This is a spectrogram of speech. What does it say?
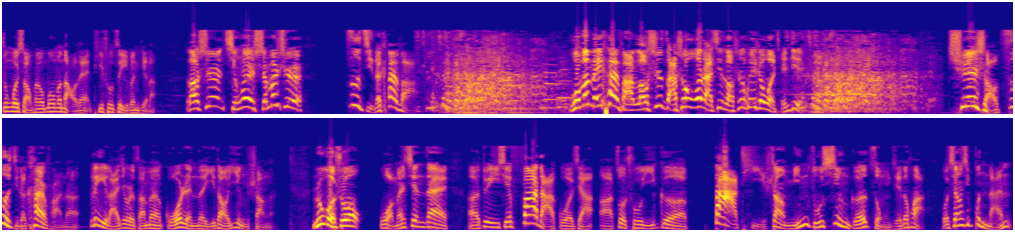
中国小朋友摸摸脑袋，提出自己问题了。老师，请问什么是自己的看法？我们没看法，老师咋说我咋信。老师挥手我前进。缺少自己的看法呢，历来就是咱们国人的一道硬伤啊。如果说我们现在呃对一些发达国家啊做出一个。大体上民族性格总结的话，我相信不难。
